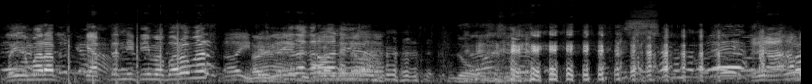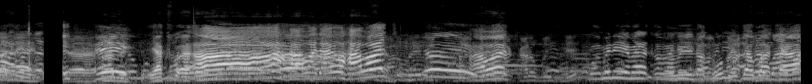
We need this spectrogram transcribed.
ભાઈ અમારા કેપ્ટનની ટીમ બરોબર? કરવાની જો. એક્સ- આ હાવજ આવ્યો હાવજ? હાવજ? કોમેડી અમારા કોમેડીનો બેતા બાદશાહ.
